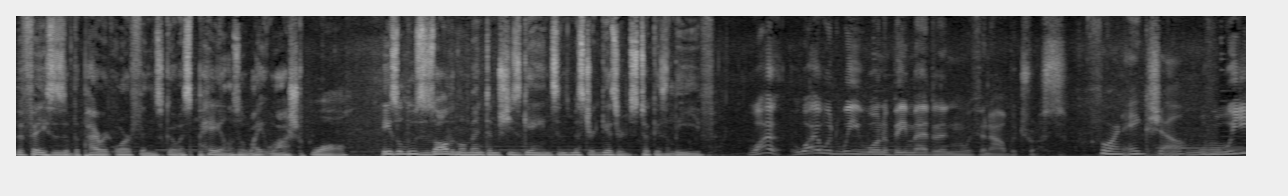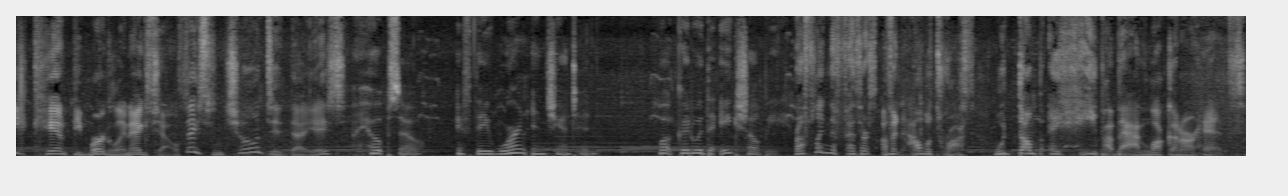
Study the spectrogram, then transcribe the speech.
The faces of the pirate orphans go as pale as a whitewashed wall. Hazel loses all the momentum she's gained since Mr. Gizzards took his leave. Why why would we want to be meddling with an albatross? For an eggshell. We can't be burgling eggshells. They's enchanted, they is. I hope so. If they weren't enchanted, what good would the eggshell be? Ruffling the feathers of an albatross would dump a heap of bad luck on our heads.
